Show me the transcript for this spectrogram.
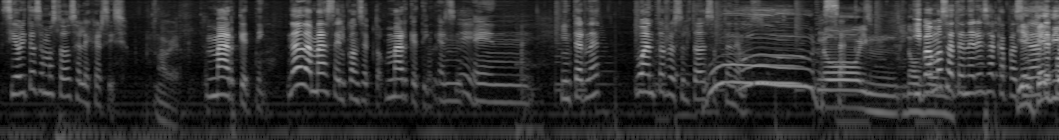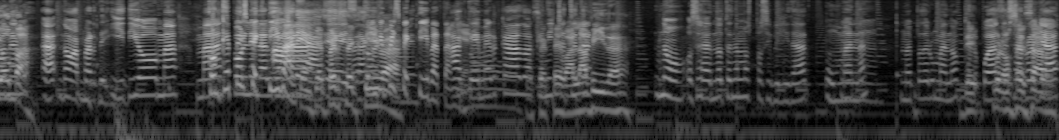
si ahorita hacemos todos el ejercicio, A ver. marketing, nada más el concepto, marketing en, Sí. en internet, ¿cuántos resultados obtenemos? Uh, no, Exacto. y, no, y vamos no. a tener esa capacidad qué de idioma? ponerlo- ah, no, aparte, idioma, más ¿Con qué la perspectiva? área, ¿Con qué perspectiva? ¿Con qué perspectiva a también? qué mercado, a qué sea, nicho, te va la vida No, o sea, no tenemos posibilidad humana, no hay poder humano que De lo puedas procesar. desarrollar.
